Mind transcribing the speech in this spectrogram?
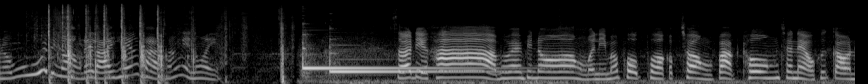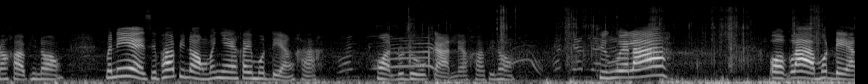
คุณอาวุ้ยพี่น้องได้หลายแห้ยงค่ะ ทั้งหน่อยสวัสดีค่ะพ่อแม่พี่น้องวันนี้มาพบพอกับช่องฝากธงชาแนลคือเก่านะคะพี่น้องวันนี้สิพาพี่น้องมาแง่ไข่มดแดงค่ะหอดฤดูกาลแล้วค่ะ พี่น้อง ถึงเวลาออกล่ามดแดง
